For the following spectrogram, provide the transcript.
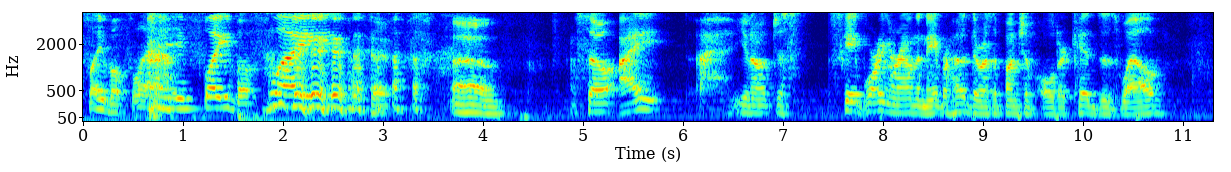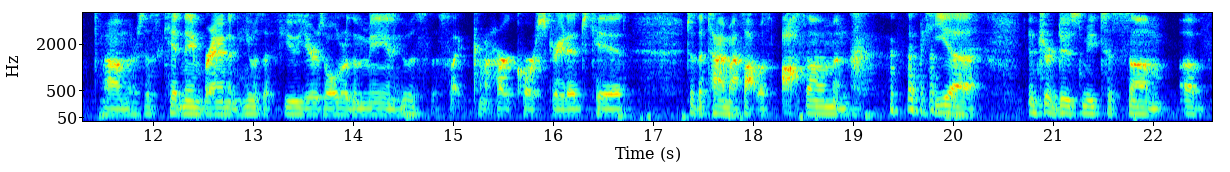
Flavor Flav. Flavor Flav. um, so I, you know, just skateboarding around the neighborhood. There was a bunch of older kids as well. Um, there was this kid named Brandon. He was a few years older than me, and he was this like kind of hardcore straight edge kid. To the time, I thought was awesome, and he uh, introduced me to some of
